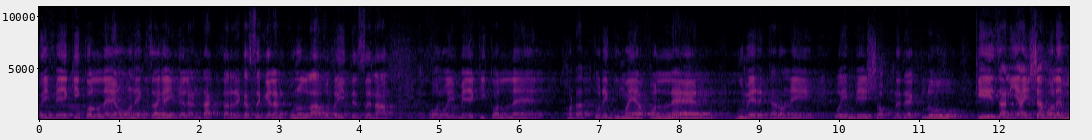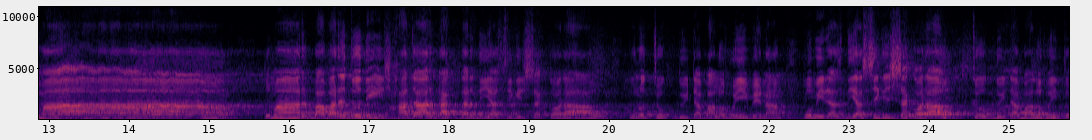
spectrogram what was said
ওই মেয়ে কি করলে? অনেক জায়গায় গেলেন, ডাক্তারের কাছে গেলেন, কোনো লাভ হইতেছে না। এখন ওই মেয়ে কি করলেন? হঠাৎ করে ঘুমাইয়া পড়লেন। ঘুমের কারণে ওই মেয়ে স্বপ্নে দেখল। কে জানি আইসা বলে, মা তোমার বাবারে যদি হাজার ডাক্তার দিয়া চিকিৎসা করাও, কোনো চোখ দুইটা ভালো হইবে না। কবিরাজ দিয়া চিকিৎসা করাও, চোখ দুইটা ভালো হইতো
